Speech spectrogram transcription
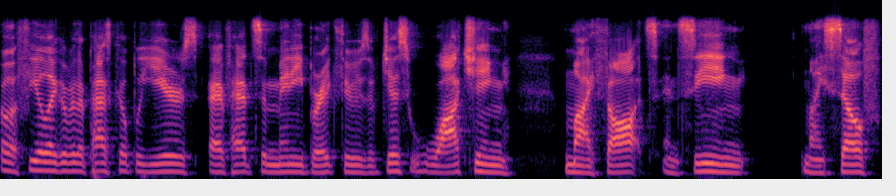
Oh, I feel like over the past couple years, I've had some many breakthroughs of just watching my thoughts and seeing myself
